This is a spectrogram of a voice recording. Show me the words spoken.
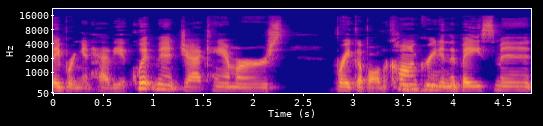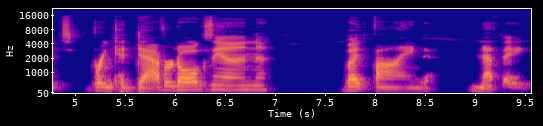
They bring in heavy equipment, jackhammers, break up all the concrete in the mm-hmm. basement, bring cadaver dogs in, but find nothing.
